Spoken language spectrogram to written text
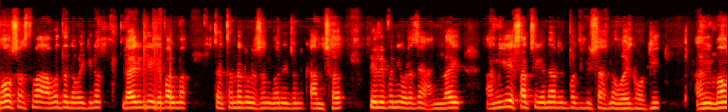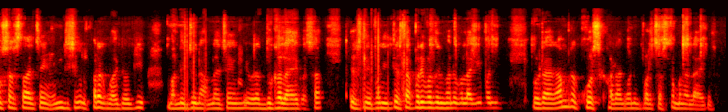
माउ संस्थामा आबद्ध नभइकन डाइरेक्टली नेपालमा चन्दा डोनेसन गर्ने जुन काम छ त्यसले पनि एउटा चाहिँ हामीलाई हामी ए साँच्चै एनआरएनप्रति विश्वास नभएको हो कि हामी माउ संस्था चाहिँ दृष्टिकोण फरक भएको हो कि भन्ने जुन हामीलाई चाहिँ एउटा दुःख लागेको छ त्यसले पनि त्यसलाई परिवर्तन गर्नको लागि पनि एउटा राम्रो कोष खडा गर्नुपर्छ जस्तो मलाई लागेको छ।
